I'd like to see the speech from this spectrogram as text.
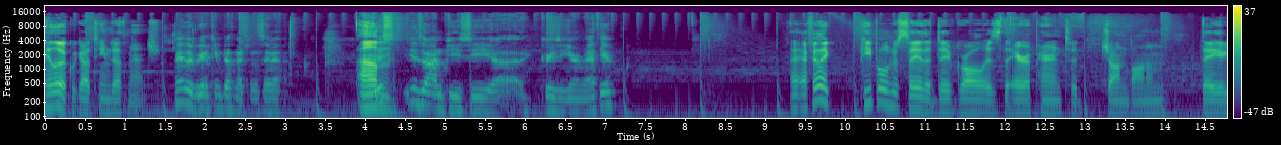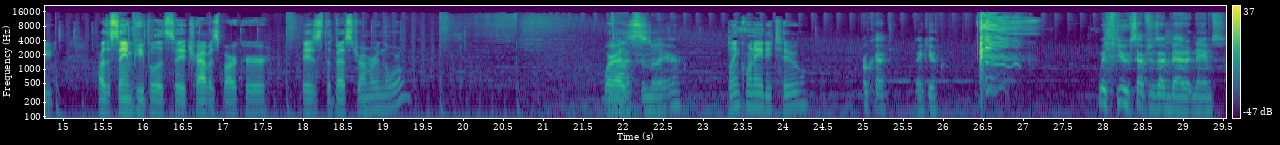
Hey, look, we got team deathmatch. Hey, look, we got Team Deathmatch on the same app. Um, this is on PC, uh, Crazy Gamer Matthew. I, I feel like people who say that Dave Grohl is the heir apparent to John Bonham, they are the same people that say Travis Barker is the best drummer in the world. Not familiar. Blink 182, Okay, thank you. With few exceptions, I'm bad at names.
